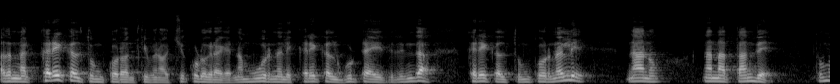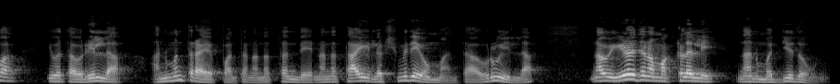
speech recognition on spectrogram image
ಅದನ್ನು ಕರೇಕಲ್ ತುಮಕೂರು ಅಂತೀವಿ ನಾವು, ಚಿಕ್ಕ ಹುಡುಗರಾಗೆ. ನಮ್ಮ ಊರಿನಲ್ಲಿ ಕರೇಕಲ್ ಗುಟ್ಟ ಇದರಿಂದ ಕರೇಕಲ್ ತುಮಕೂರಿನಲ್ಲಿ ನಾನು ನನ್ನ ತಂದೆ. ತುಂಬ ಇವತ್ತು ಅವರಿಲ್ಲ. ಹನುಮಂತರಾಯಪ್ಪ ಅಂತ ನನ್ನ ತಂದೆ, ನನ್ನ ತಾಯಿ ಲಕ್ಷ್ಮೀದೇವಮ್ಮ ಅಂತ ಅವರೂ ಇಲ್ಲ. ನಾವು ಏಳು ಜನ ಮಕ್ಕಳಲ್ಲಿ ನಾನು ಮಧ್ಯದವನು.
